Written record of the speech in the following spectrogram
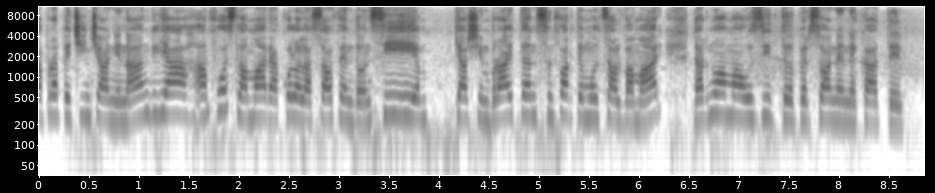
aproape 5 ani în Anglia, am fost la mare acolo la Southend-on-Sea, chiar și în Brighton, sunt foarte mulți salvamari, dar nu am auzit persoane necate Uh,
